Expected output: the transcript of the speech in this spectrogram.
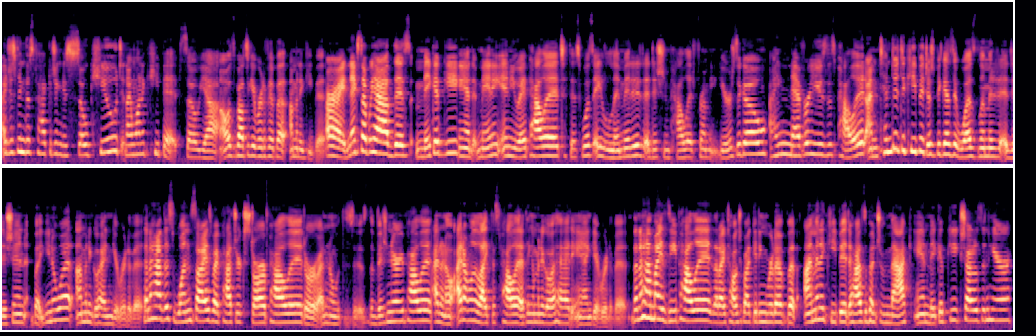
I just think this packaging is so cute and I want to keep it. So yeah, I was about to get rid of it, but I'm going to keep it. All right, next up we have this Makeup Geek and Manny MUA palette. This was a limited edition palette from years ago. I never use this palette. I'm tempted to keep it just because it was limited edition, but you know what? I'm going to go ahead and get rid of it. Then I have this One Size by Patrick Starrr palette, or I don't know what this is, the Visionary palette. I don't know. I don't really like this palette. I think I'm going to go ahead and get rid of it. Then I have my Z palette that I talked about getting rid of, but I'm going to keep it. It has a bunch of MAC and Makeup Geek shadows in here.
